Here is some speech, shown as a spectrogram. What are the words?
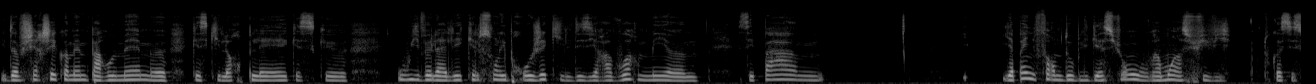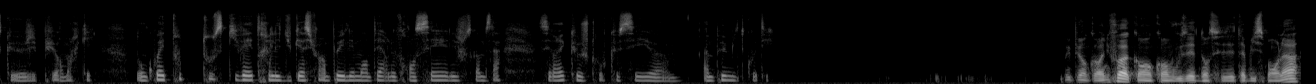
Ils doivent chercher quand même par eux-mêmes euh, qu'est-ce qui leur plaît, qu'est-ce que, où ils veulent aller, quels sont les projets qu'ils désirent avoir, mais c'est pas, il n'y a pas une forme d'obligation ou vraiment un suivi tout cas, c'est ce que j'ai pu remarquer. Donc, ouais, tout, tout ce qui va être l'éducation un peu élémentaire, le français, les choses comme ça, c'est vrai que je trouve que c'est euh, un peu mis de côté. Oui, puis encore une fois, quand, vous êtes dans ces établissements-là,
